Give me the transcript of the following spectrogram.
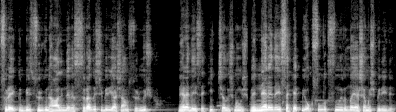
sürekli bir sürgün halinde ve sıra dışı bir yaşam sürmüş, neredeyse hiç çalışmamış ve neredeyse hep yoksulluk sınırında yaşamış biriydi.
